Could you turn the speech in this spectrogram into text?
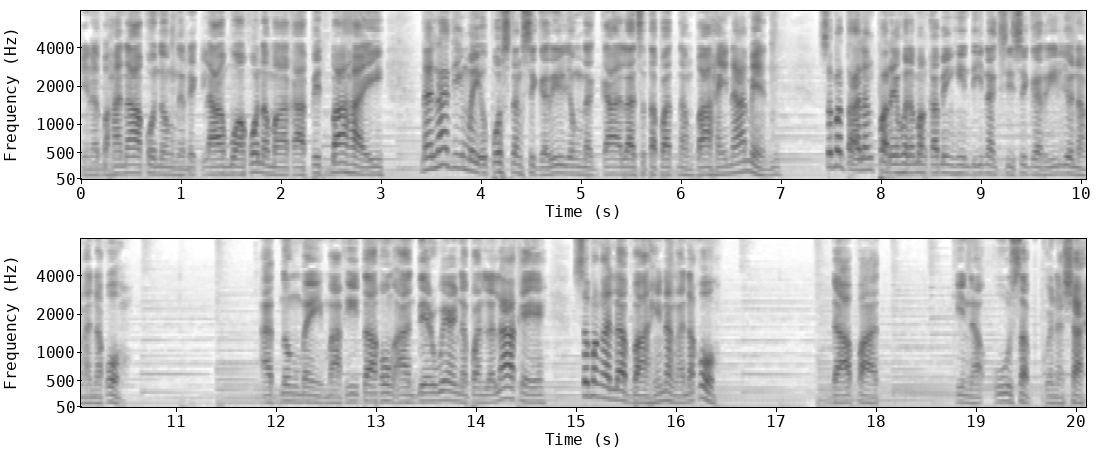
kinabahan ako nung nireklamo ako ng mga kapitbahay na laging may upos ng sigarilyong nagkalat sa tapat ng bahay namin samantalang pareho naman kaming hindi nagsisigarilyo ng anak ko. At nung may makita akong underwear na panlalaki sa mga labahin ng anak ko, dapat kinausap ko na siya.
